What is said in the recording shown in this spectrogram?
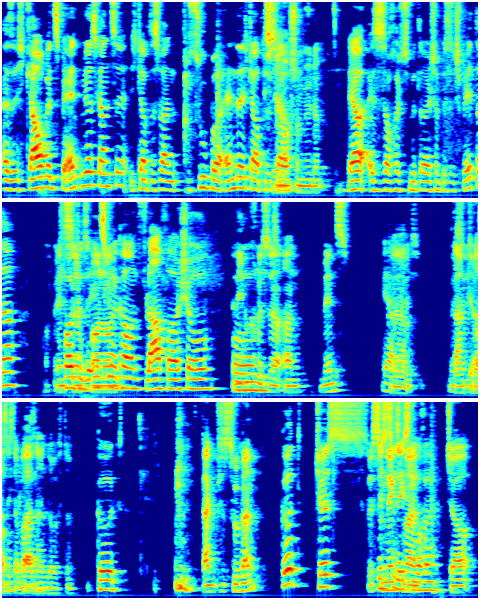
Also ich glaube, jetzt beenden wir das Ganze. Ich glaube, das war ein super Ende. Ich glaube, Ich das bin war auch schon müde. Ja, es ist auch jetzt mittlerweile schon ein bisschen später. Auf Folgt unser followen. Instagram-Account, Flava Show. Liebe Grüße an Vince. Ja, Ja. Ich- Danke, dass ich dabei sein durfte. gut. Danke fürs Zuhören. Gut. Tschüss. Bis zum nächsten Mal. Woche. Ciao.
